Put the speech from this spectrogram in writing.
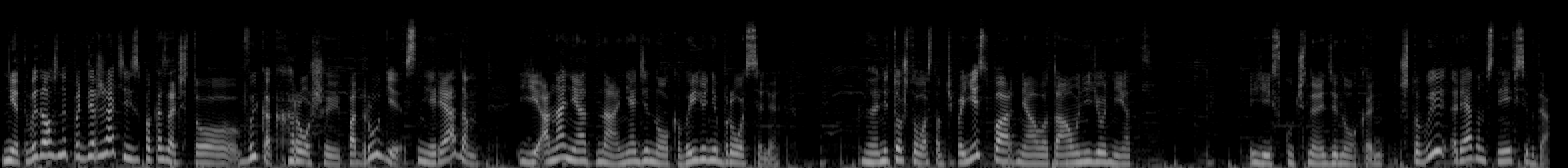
Нет, вы должны поддержать и показать, что вы, как хорошие подруги, с ней рядом, и она не одна, не одинока, вы ее не бросили. Э, Не то, что у вас там, типа, есть парни, а вот, а у нее нет. И ей скучно и одиноко. Что вы рядом с ней всегда.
